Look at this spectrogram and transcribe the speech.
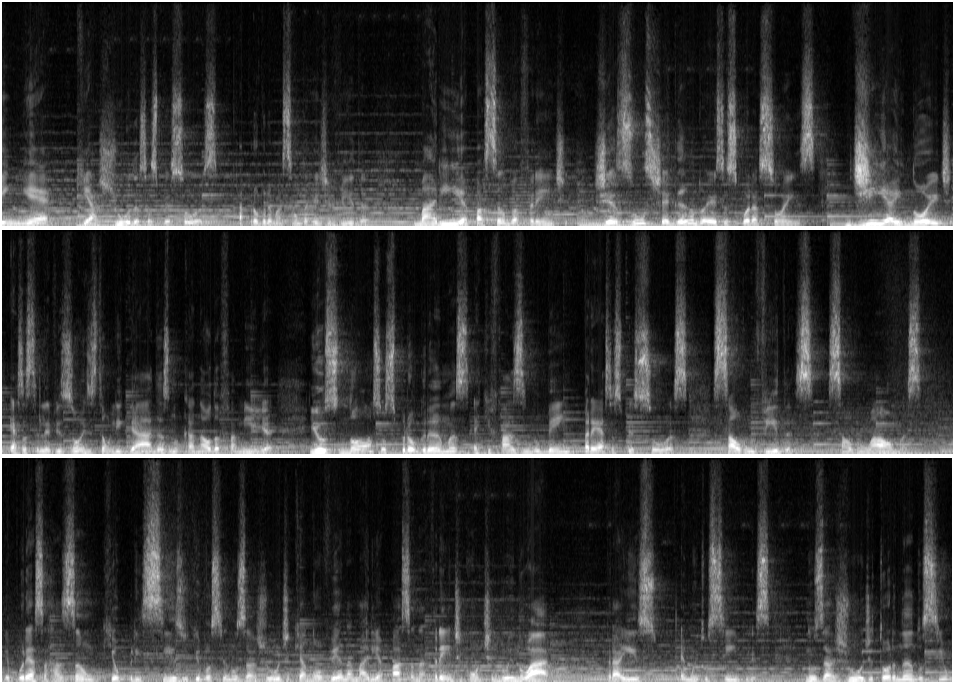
quem é que ajuda essas pessoas? A programação da Rede Vida. Maria passando à frente, Jesus chegando a esses corações. Dia e noite, essas televisões estão ligadas no canal da família. E os nossos programas é que fazem o bem para essas pessoas, salvam vidas, salvam almas. É por essa razão que eu preciso que você nos ajude, que a novena Maria Passa na Frente continue no ar. Para isso, é muito simples. Nos ajude tornando-se um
